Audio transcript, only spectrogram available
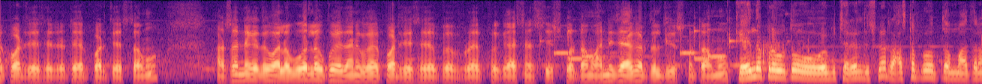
ఏర్పాటు చేసేటట్టు ఏర్పాటు చేస్తాము. ఆ సన్నిహిత వాళ్ళ ఊర్లకు పోయేదానికి ఏర్పాటు చేసే ప్రికాషన్స్ తీసుకుంటాము అన్ని జాగ్రత్తలు తీసుకుంటాము. కేంద్ర ప్రభుత్వం వైపు చర్యలు తీసుకుని రాష్ట్ర ప్రభుత్వం మాత్రం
